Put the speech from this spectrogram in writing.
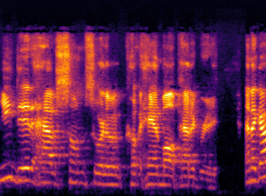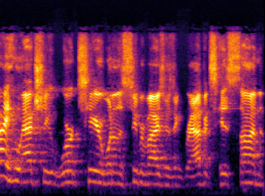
he did have some sort of handball pedigree. And a guy who actually works here, one of the supervisors in graphics, his son,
